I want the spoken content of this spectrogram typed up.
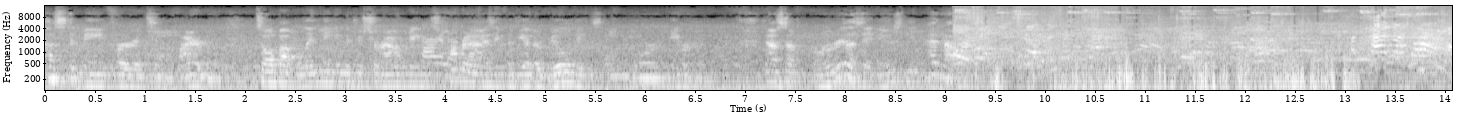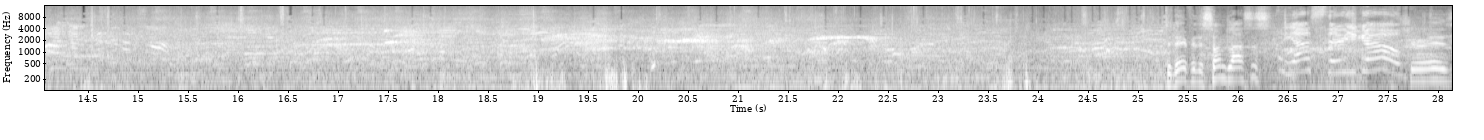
custom-made for its environment. It's all about blending in with your surroundings, harmonizing with the other buildings in your neighborhood. Now, some real estate news: the penthouse. Today for the sunglasses? Yes, there you go. Sure is.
